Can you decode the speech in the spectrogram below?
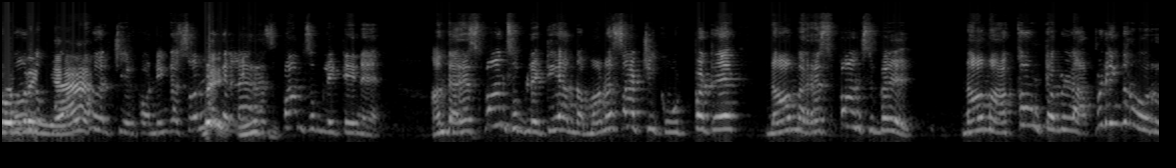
சொல்றீங்க. பொறுப்புணர்ச்சி இருக்கும். நீங்க சொன்னீங்கல்ல இல்ல, ரெஸ்பான்சிபிலிட்டின்னு அந்த ரெஸ்பான்சிபிலிட்டி அந்த மனசாட்சிக்கு உட்பட்டு நாம ரெஸ்பான்சிபிள் நாம அக்கௌண்டபிள் அப்படிங்கிற ஒரு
